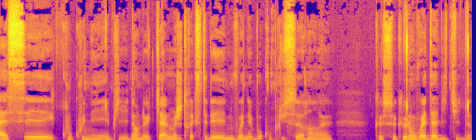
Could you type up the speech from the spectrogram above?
assez coucounés. Et puis dans le calme, j'ai trouvé que c'était des nouveau-nés beaucoup plus sereins euh, que ceux que l'on voit d'habitude.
